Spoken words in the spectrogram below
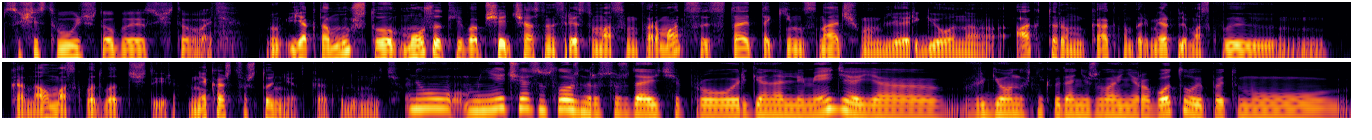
существуют, чтобы существовать. Ну, я к тому, что может ли вообще частное средство массовой информации стать таким значимым для региона актором, как, например, для Москвы канал Москва-24? Мне кажется, что нет. Как вы думаете? Ну, мне, честно, сложно рассуждать про региональные медиа. Я в регионах никогда не жила и не работала, и поэтому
